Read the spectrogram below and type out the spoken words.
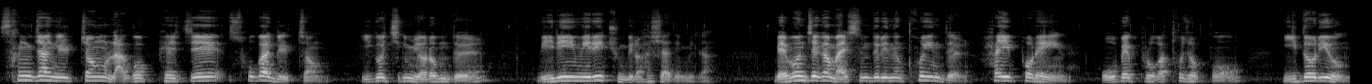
상장 일정, 락업 해제, 소각 일정 이거 지금 여러분들 미리미리 준비를 하셔야 됩니다. 매번 제가 말씀드리는 코인들 하이퍼레인 500%가 터졌고 이더리움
